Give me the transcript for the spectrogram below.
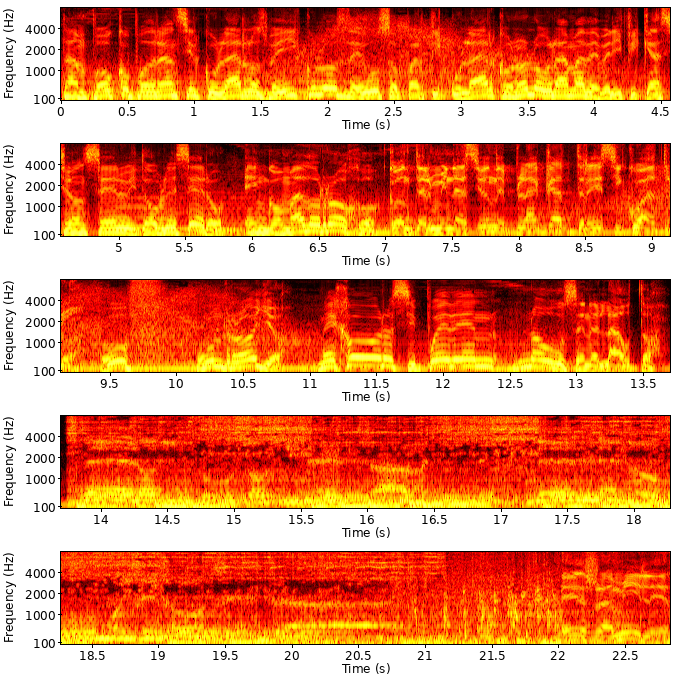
Tampoco podrán circular los vehículos de uso particular con holograma de verificación 0 y doble 0, engomado rojo. Con terminación de placa 3 y 4. Uf, un rollo. Mejor, si pueden, no usen el auto. Pero disfruto del negro humo y de los Ezra Miller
